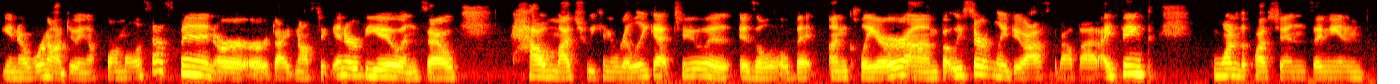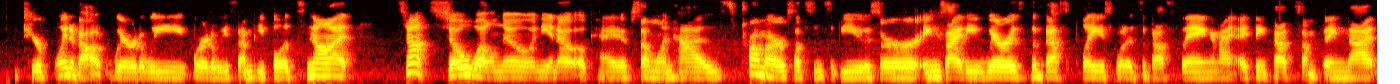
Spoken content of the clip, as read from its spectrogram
You know, we're not doing a formal assessment or, or diagnostic interview, and so how much we can really get to is, is a little bit unclear. Um, but we certainly do ask about that. I think one of the questions. I mean to your point about where do we where do we send people it's not it's not so well known you know okay if someone has trauma or substance abuse or anxiety where is the best place? What is the best thing? And i, I think that's something that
